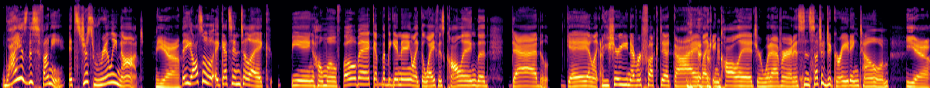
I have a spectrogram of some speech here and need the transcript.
why is this funny? It's just really not. Yeah. They also, it gets into like being homophobic at the beginning. Like the wife is calling the dad gay and like, are you sure you never fucked a guy like in college or whatever? And it's in such a degrading tone. Yeah.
